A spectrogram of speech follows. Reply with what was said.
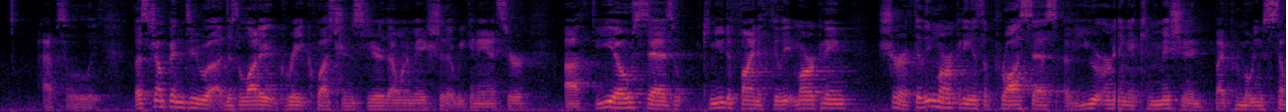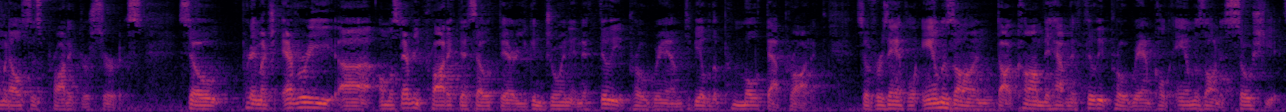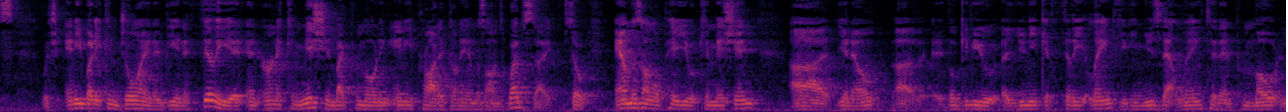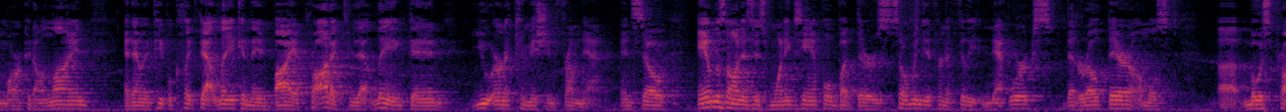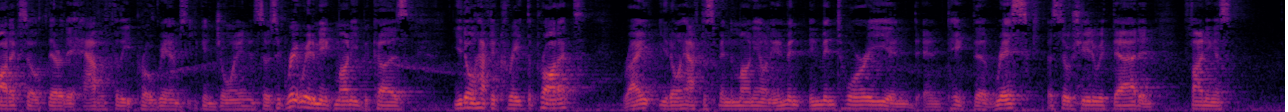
Absolutely. Let's jump into. Uh, there's a lot of great questions here that I want to make sure that we can answer. Uh, Theo says, "Can you define affiliate marketing?" Sure. Affiliate marketing is the process of you earning a commission by promoting someone else's product or service. So pretty much every, uh, almost every product that's out there, you can join an affiliate program to be able to promote that product. So for example, Amazon.com, they have an affiliate program called Amazon Associates, which anybody can join and be an affiliate and earn a commission by promoting any product on Amazon's website. So Amazon will pay you a commission. Uh, you know, uh, they'll give you a unique affiliate link. You can use that link to then promote and market online. And then when people click that link and they buy a product through that link, then you earn a commission from that. And so Amazon is just one example, but there's so many different affiliate networks that are out there. Almost uh, most products out there, they have affiliate programs that you can join. And so it's a great way to make money because you don't have to create the product, right? You don't have to spend the money on inventory and, and take the risk associated with that and finding a,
